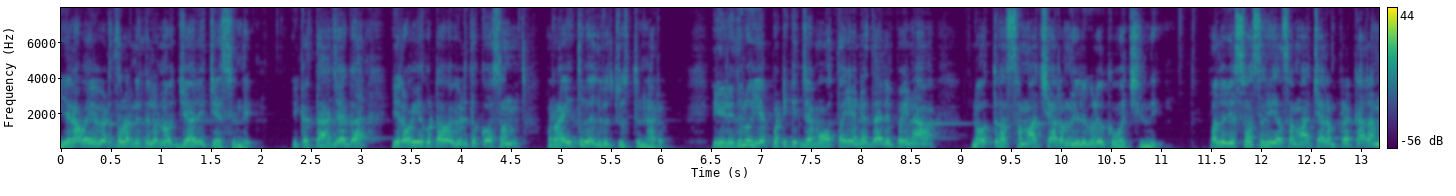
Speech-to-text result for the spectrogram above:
ఇరవై విడతల నిధులను జారీ చేసింది. ఇక తాజాగా ఇరవై ఒకటవ విడత కోసం రైతులు ఎదురు చూస్తున్నారు. ఈ నిధులు ఎప్పటికీ జమ అవుతాయనే దానిపైన నూతన సమాచారం వెలుగులోకి వచ్చింది. పలు విశ్వసనీయ సమాచారం ప్రకారం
